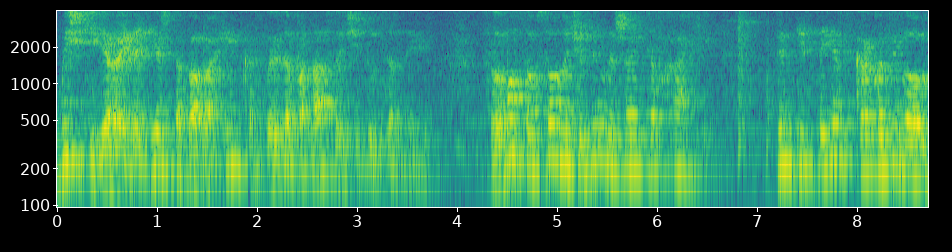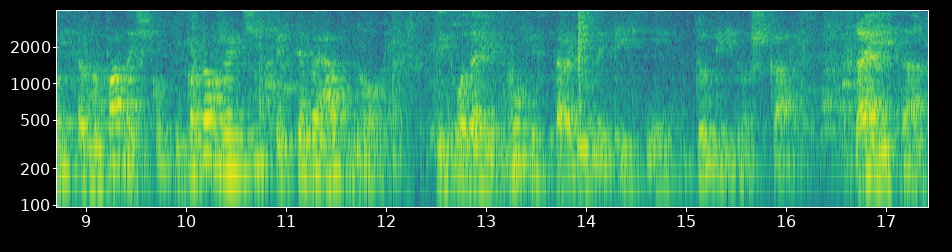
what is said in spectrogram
Мишки, Віра і Надежда, баба Химка, Свирида Панасович ідуть за нею. Соломон Самсонович один лишається в хаті. Він дістає з крокодила обісрану паличку і продовжує чистити себе говно під одалі звуки старовільної пісні Дубінушка. Завіса.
